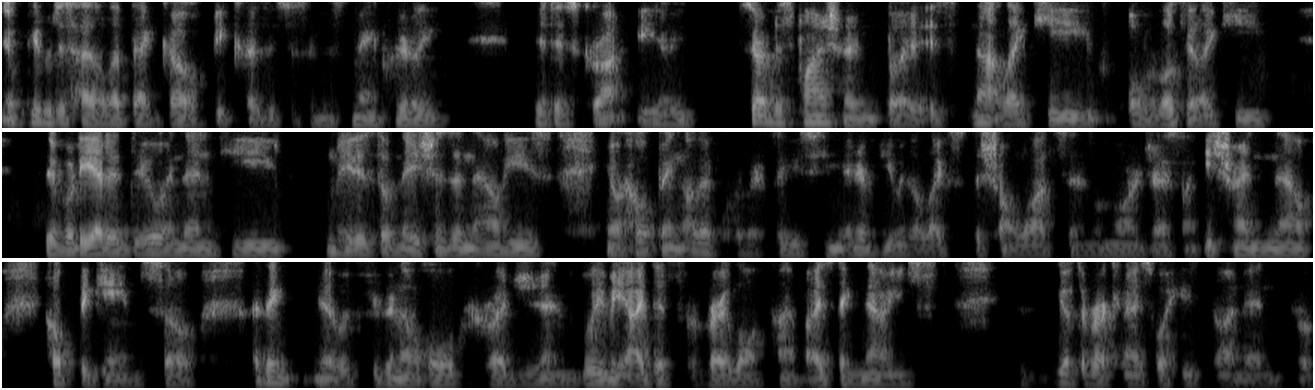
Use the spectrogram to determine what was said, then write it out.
know, people just had to let that go because it's just this man clearly did his grind. You know, served his punishment, but it's not like he overlooked it. Like he did what he had to do, and then he made his donations, and now he's you know helping other quarterbacks. Like you see him interviewing the likes of Deshaun Watson, Lamar Jackson. He's trying to now help the game. So I think you know if you're gonna hold a grudge, and believe me, I did for a very long time. But I just think now you just you have to recognize what he's done, and you know,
